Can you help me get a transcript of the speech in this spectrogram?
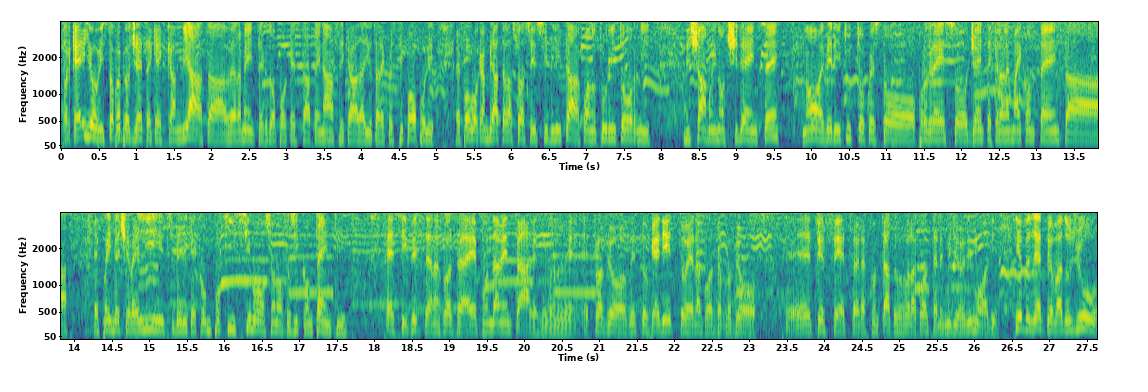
Perché io ho visto proprio gente che è cambiata veramente dopo che è stata in Africa ad aiutare questi popoli, è proprio cambiata la sua sensibilità. Quando tu ritorni diciamo in Occidente no? e vedi tutto questo progresso, gente che non è mai contenta e poi invece vai lì, si vede che con pochissimo sono così contenti. Eh sì, questa è una cosa è fondamentale secondo me, è proprio questo che hai detto è una cosa proprio eh, perfetta, hai raccontato proprio la cosa nel migliore dei modi. Io per esempio vado giù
